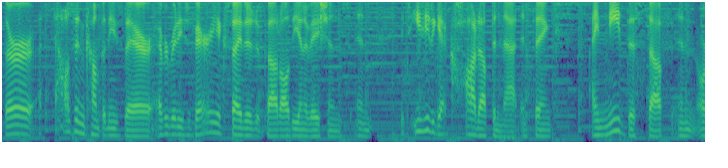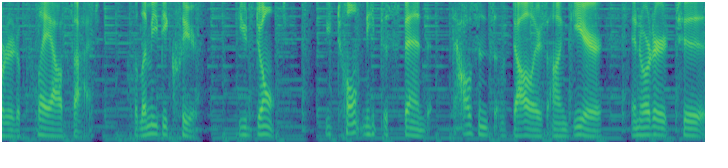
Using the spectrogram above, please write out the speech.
There are a thousand companies there. Everybody's very excited about all the innovations, and it's easy to get caught up in that and think, I need this stuff in order to play outside. But let me be clear you don't. You don't need to spend thousands of dollars on gear in order to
